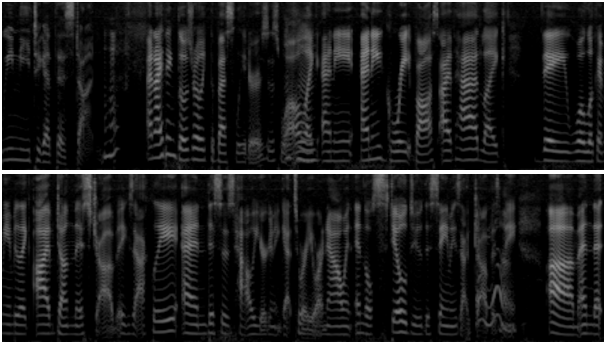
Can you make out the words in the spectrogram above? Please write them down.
we need to get this done. and I think those are like the best leaders as well. Mhm. Like any any great boss I've had, like they will look at me and be like, "I've done this job exactly, and this is how you're gonna get to where you are now," and, and they'll still do the same exact Oh, job as me. Um, and that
